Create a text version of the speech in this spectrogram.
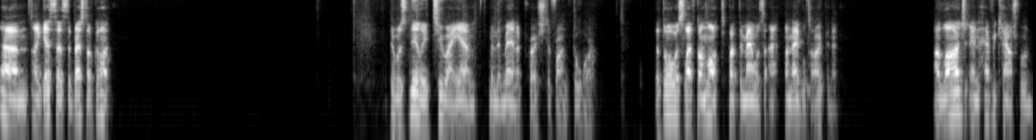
Um, I guess that's the best I've got. It was nearly 2 a.m. when the man approached the front door. The door was left unlocked, but the man was uh, unable to open it. A large and heavy couch would,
